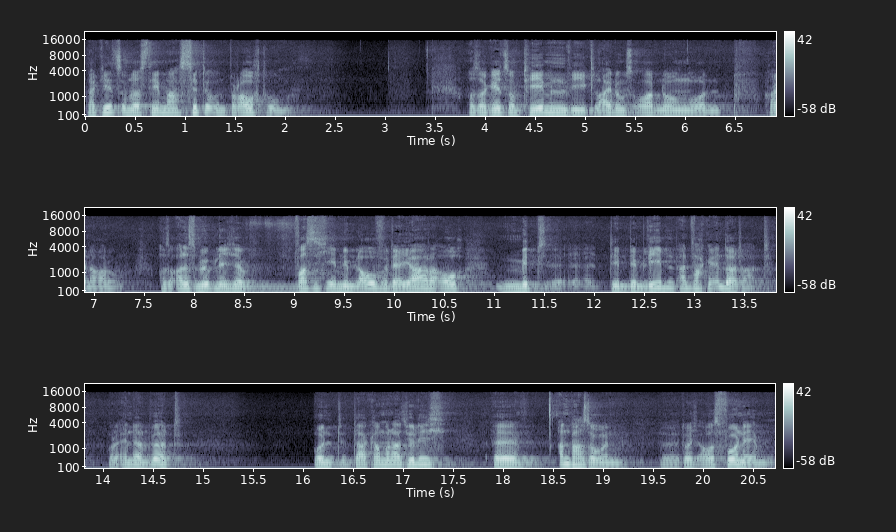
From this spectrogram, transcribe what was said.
Da geht es um das Thema Sitte und Brauchtum. Also da geht es um Themen wie Kleidungsordnung und keine Ahnung. Also alles Mögliche, was sich eben im Laufe der Jahre auch mit äh, dem, dem Leben einfach geändert hat oder ändern wird. Und da kann man natürlich äh, Anpassungen äh, durchaus vornehmen.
